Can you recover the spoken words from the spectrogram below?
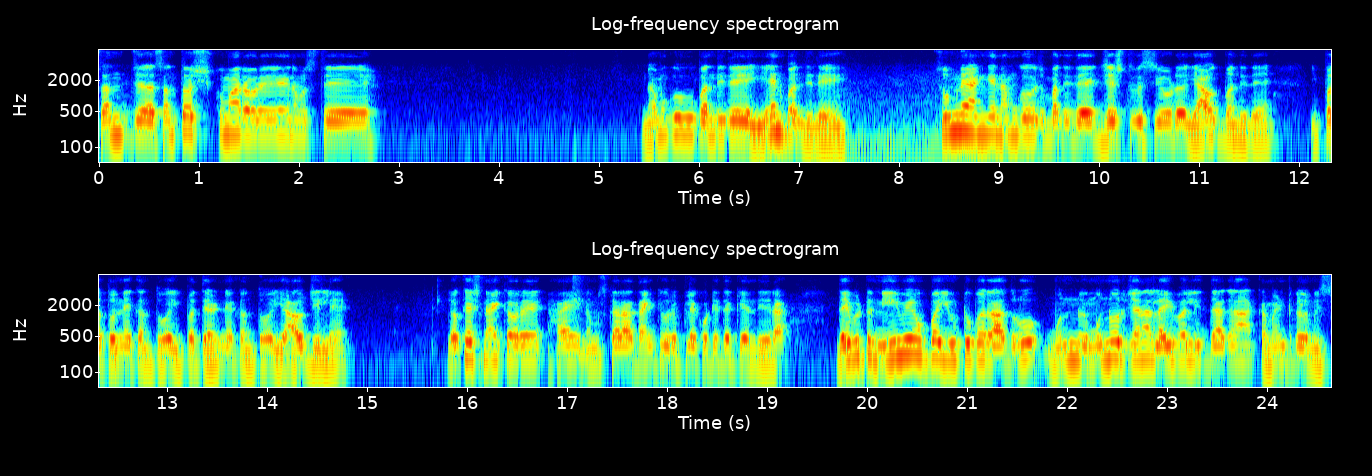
ಸಂಜ, ಸಂತೋಷ್ ಕುಮಾರ್ ಅವರೇ, ನಮಸ್ತೆ. ನಮಗೂ ಬಂದಿದೆ, ಏನು ಬಂದಿದೆ? ಸುಮ್ಮನೆ ಹಂಗೆ ನಮಗೂ ಬಂದಿದೆ ಜಸ್ಟ್ ರಿಸೀವ್ಡ್ ಯಾವ್ದು ಬಂದಿದೆ? ಇಪ್ಪತ್ತೊಂದನೇ ಕಂತು, ಇಪ್ಪತ್ತೆರಡನೇ ಕಂತು, ಯಾವ ಜಿಲ್ಲೆ? ಲೋಕೇಶ್ ನಾಯ್ಕ್ ಅವರೇ ಹಾಯ್ ನಮಸ್ಕಾರ ಥ್ಯಾಂಕ್ ಯು ರಿಪ್ಲೈ ಕೊಟ್ಟಿದ್ದಕ್ಕೆ ಅಂದಿದ್ದೀರಾ? ದಯವಿಟ್ಟು ನೀವೇ ಒಬ್ಬ ಯೂಟ್ಯೂಬರ್ ಆದರೂ ಮುನ್ನ ಮುನ್ನೂರು ಜನ ಲೈವಲ್ಲಿ ಇದ್ದಾಗ ಕಮೆಂಟ್ಗಳು ಮಿಸ್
